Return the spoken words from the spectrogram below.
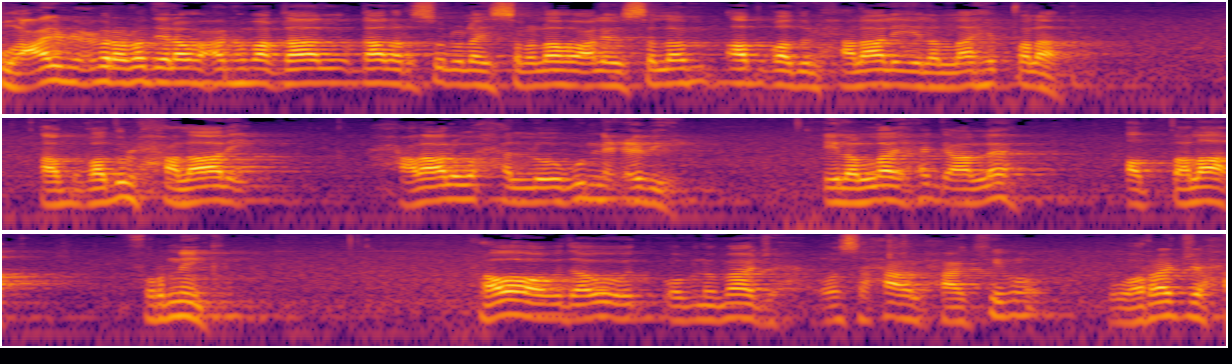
وعن بن cمر رضي الله عنهma qال qاla رasuل الlahi صلى الله عليه وسلم أbغض الحلاaل إلى الlahi الطلاق أbغض الحلاaل xalaal waxa loogu necbi ilى الlahi xagga aleh الطلاaq furniinka rawاه أبو dاود وبن mاجة وصححه الحاkiم وraجaxa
